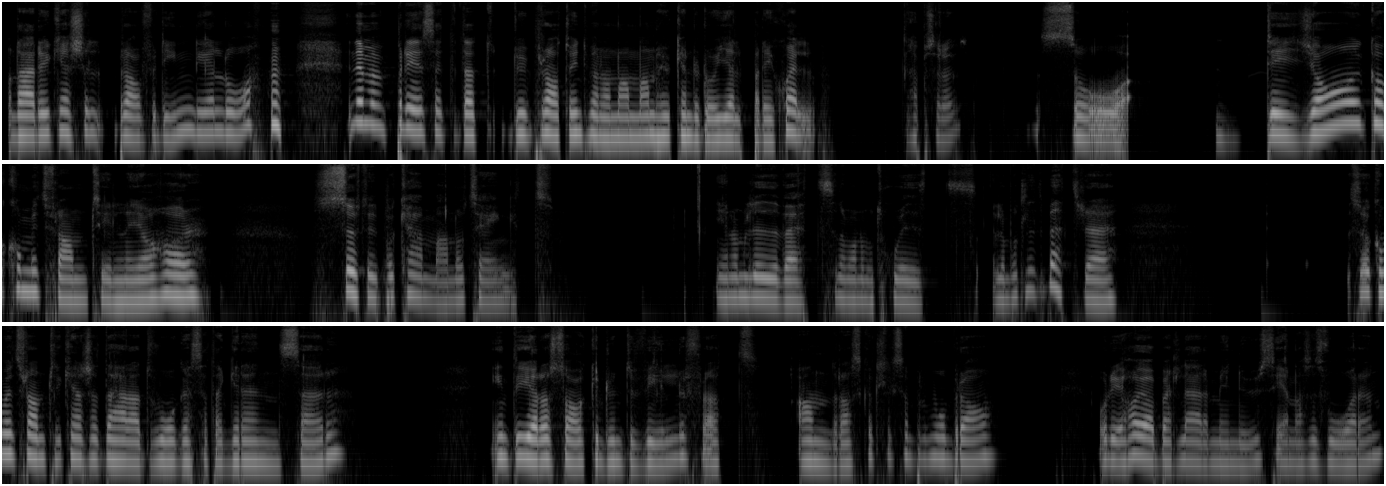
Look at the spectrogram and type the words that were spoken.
Och det här är kanske bra för din del då. Nej men på det sättet att du pratar inte med någon annan, hur kan du då hjälpa dig själv? Absolut. Så det jag har kommit fram till när jag har suttit på kammaren och tänkt genom livet när man har mått skit eller mått lite bättre så har jag kommit fram till kanske att det här att våga sätta gränser. Inte göra saker du inte vill för att andra ska till exempel må bra. Och det har jag börjat lära mig nu senaste två åren.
